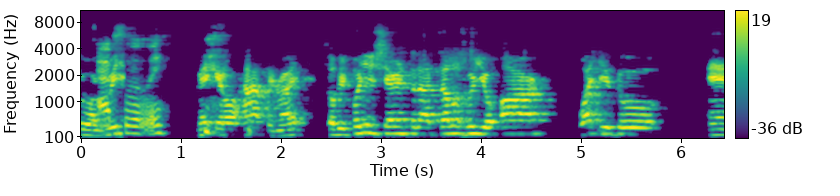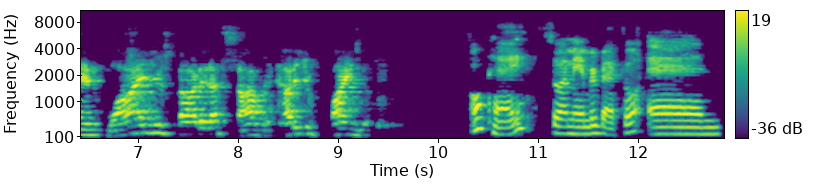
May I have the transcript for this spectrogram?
To Absolutely make it all happen, right? So before you share into that, tell us who you are, what you do, and why you started at Sovereign. How did you find it? Okay, so I'm Amber Bechtel, and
